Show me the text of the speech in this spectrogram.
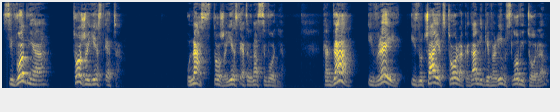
сегодня тоже есть это – у нас тоже есть это у нас сегодня. Когда еврей изучает Тора, когда мы говорим слове Тора,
